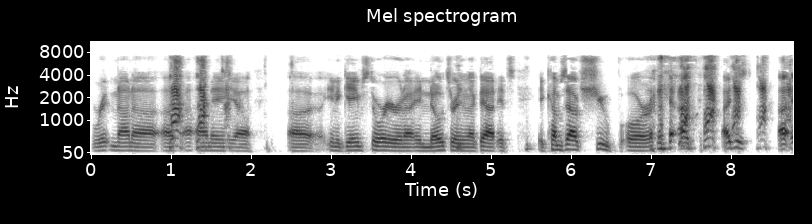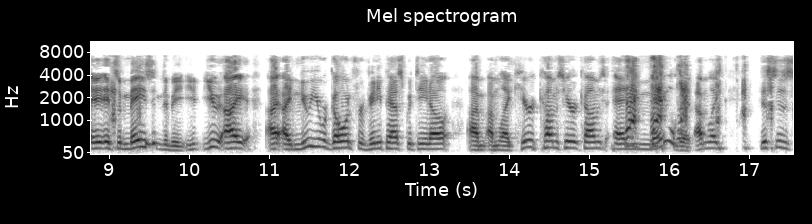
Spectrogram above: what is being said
written on a, a on a uh, uh, in a game story or in, a, in, notes or anything like that, it's it comes out shoop or I, I, just uh, it's amazing to me. You, you I, I, I knew you were going for Vinny Pasquantino. I'm I'm like here it comes, here it comes, and you nailed it. I'm like this is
